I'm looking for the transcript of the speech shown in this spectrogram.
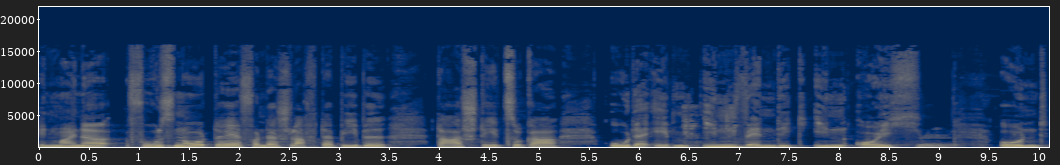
In meiner Fußnote von der Schlachterbibel, da steht sogar, oder eben inwendig in euch. Hm. Und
